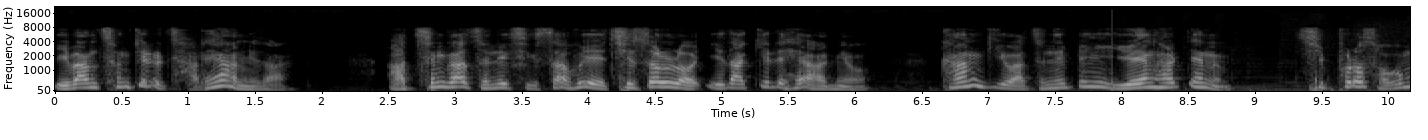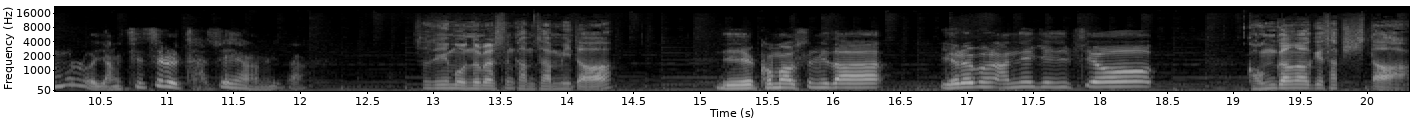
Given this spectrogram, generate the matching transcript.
입안 청기를 잘 해야 합니다. 아침과 저녁 식사 후에 칫솔로 이닦기를 해야 하며 감기와 전염병이 유행할 때는 10% 소금물로 양치질을 자주 해야 합니다. 선생님 오늘 말씀 감사합니다. 네, 고맙습니다. 여러분 안녕히 계십시오. 건강하게 삽시다.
